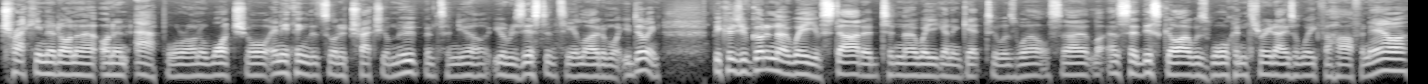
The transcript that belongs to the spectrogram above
tracking it on a on an app or on a watch or anything that sort of tracks your movements and your your resistance and your load and what you're doing, because you've got to know where you've started to know where you're going to get to as well. So like as I said, this guy was walking three days a week for half an hour.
